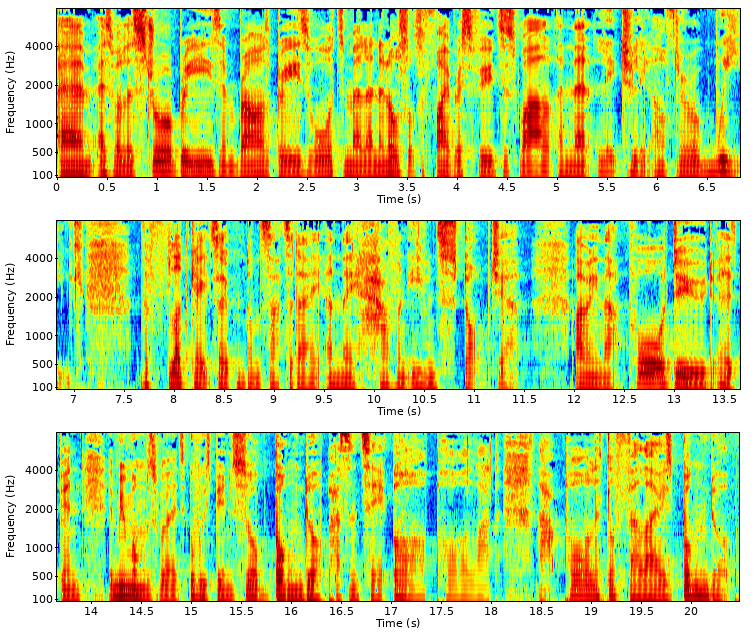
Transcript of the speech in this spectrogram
um, as well as strawberries and raspberries, watermelon, and all sorts of fibrous foods as well. And then literally after a week, the floodgates opened on Saturday and they haven't even stopped yet. I mean, that poor dude has been, in my mum's words, always been so bunged up, hasn't he? Oh, poor lad. That poor little fellow is bunged up.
